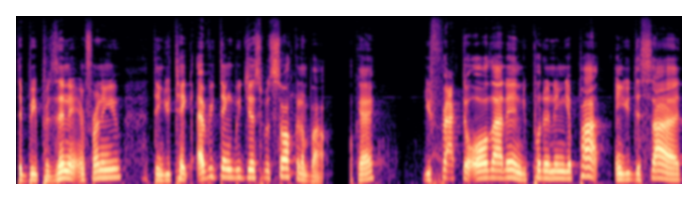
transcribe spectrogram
to be presented in front of you, then you take everything we just was talking about, okay? You factor all that in, you put it in your pot, and you decide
